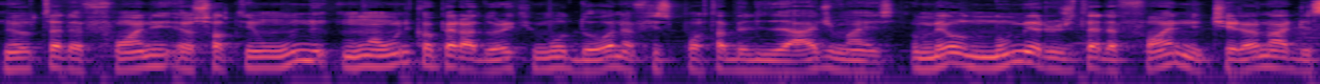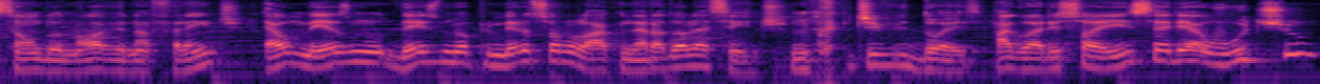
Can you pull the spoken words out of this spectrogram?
meu telefone, eu só tenho um- uma única operadora que mudou, né? Fiz portabilidade, mas o meu número de telefone, tirando a adição do 9 na frente, é o mesmo desde o meu primeiro celular, quando era adolescente. Nunca tive dois. Agora, isso aí seria útil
